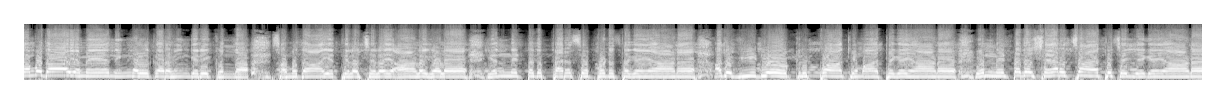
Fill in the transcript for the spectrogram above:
സമുദായമേ നിങ്ങൾക്ക് അഹങ്കരിക്കുന്ന സമുദായത്തിലെ ചില ആളുകൾ എന്നിട്ടത് പരസ്യപ്പെടുത്തുകയാണ് അത് വീഡിയോ ക്ലിപ്പാക്കി മാറ്റുകയാണ് എന്നിട്ടത് ഷെയർ ചാറ്റ് ചെയ്യുകയാണ്.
